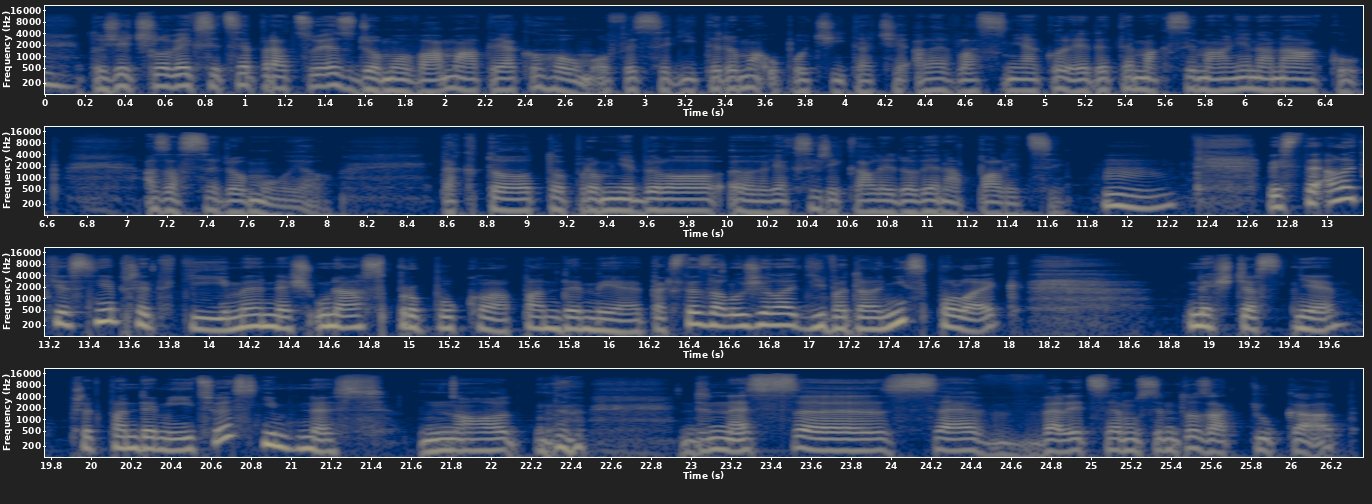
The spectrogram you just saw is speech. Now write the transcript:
Hmm. To, že člověk sice pracuje z domova, máte jako home office, sedíte doma u počítače, ale vlastně jako jedete maximálně na nákup a zase domů, jo tak to, to pro mě bylo, eh, jak se říká lidově, na palici. Hmm. Vy jste ale těsně před tím, než u nás propukla pandemie, tak jste založila divadelní spolek nešťastně před pandemí. Co je s ním dnes? No, dnes eh, se velice, musím to zaťukat,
